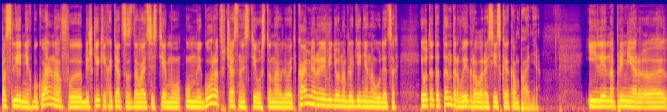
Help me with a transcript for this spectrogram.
последних буквально в Бишкеке хотят создавать систему «Умный город», в частности, устанавливать камеры видеонаблюдения на улицах. И вот этот тендер выиграла российская компания. Или, например,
